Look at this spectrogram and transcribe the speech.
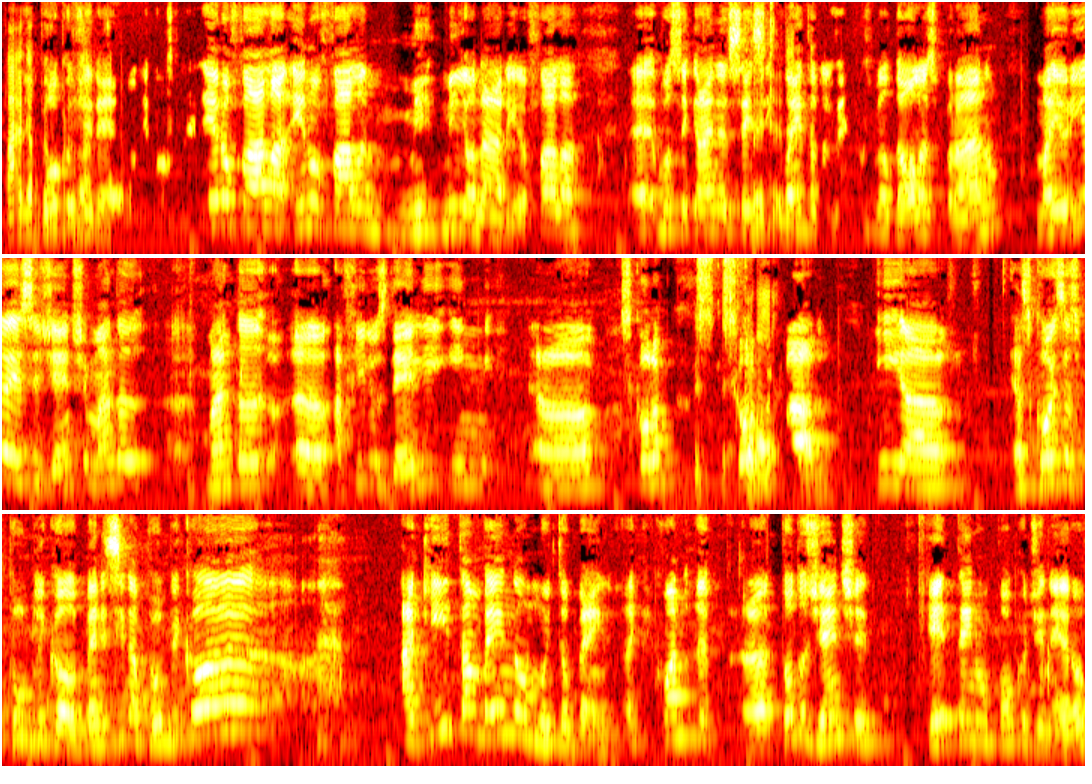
paga pelo pouco privado. dinheiro. Eu não falo, eu não falo mi- milionário, eu falo eh, você ganha 150, 200 mil dólares por ano. A maioria dessa gente manda manda ah, a filhos dele em ah, escola Es- escola privada. E ah, as coisas públicas, medicina pública, ah, aqui também não muito bem. Quando ah, toda gente que tem um pouco de dinheiro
